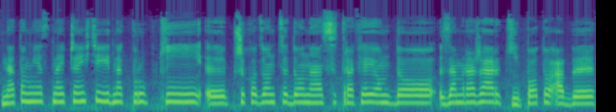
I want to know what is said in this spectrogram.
natomiast najczęściej jednak próbki y, przychodzące do nas trafiają do zamrażarki po to, aby,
